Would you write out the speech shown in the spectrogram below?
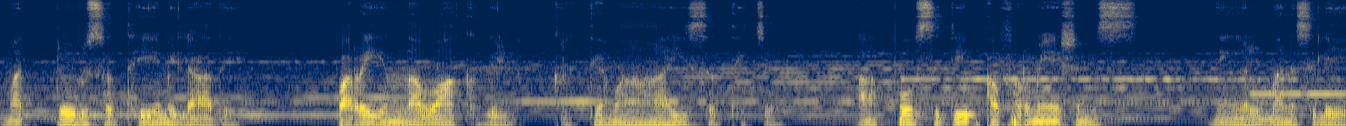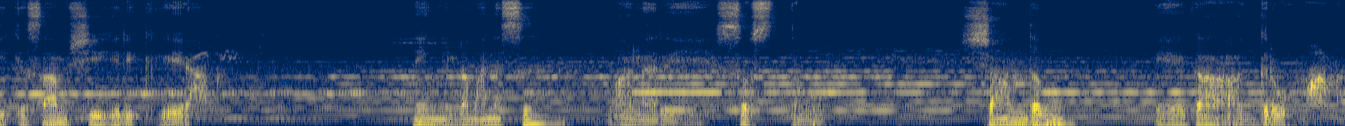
മറ്റൊരു ശ്രദ്ധയുമില്ലാതെ പറയുന്ന വാക്കുകൾ കൃത്യമായി ശ്രദ്ധിച്ച് ആ പോസിറ്റീവ് അഫർമേഷൻസ് നിങ്ങൾ മനസ്സിലേക്ക് സംശീകരിക്കുകയാണ്. നിങ്ങളുടെ മനസ്സ് വളരെ സ്വസ്ഥവും ശാന്തവും ഏകാഗ്രവുമാണ്.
